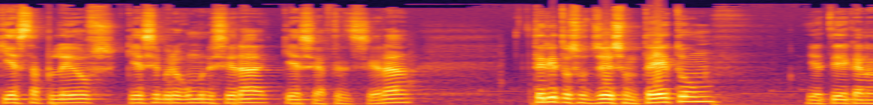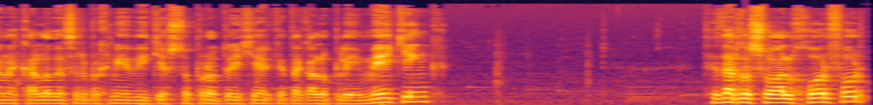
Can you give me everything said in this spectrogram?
και στα playoffs και στην προηγούμενη σειρά και σε αυτή τη σειρά. Τρίτος ο Jason Tatum γιατί έκανε ένα καλό δεύτερο παιχνίδι και στο πρώτο είχε αρκετά καλό playmaking. Τέταρτος ο Al Horford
